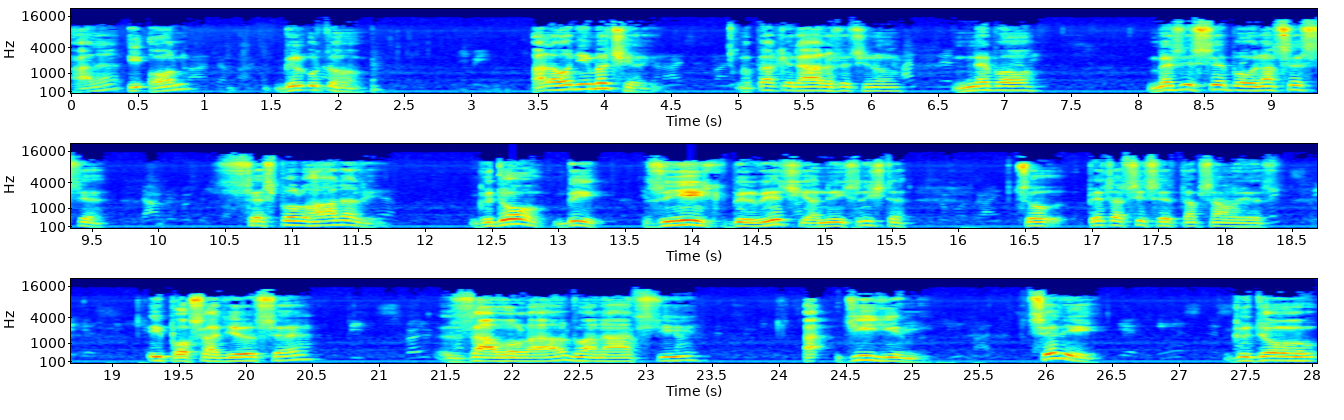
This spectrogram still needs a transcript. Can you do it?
ale i on byl u toho. Ale oni mlčeli. A pak je dále řečeno, nebo mezi sebou na cestě se spolu hádali. Kdo by z nich byl větší, a nyní slyšte, co 35 napsáno je, i posadil se, zavolal dvanácti a jim, celý, kdo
